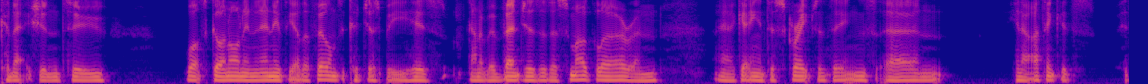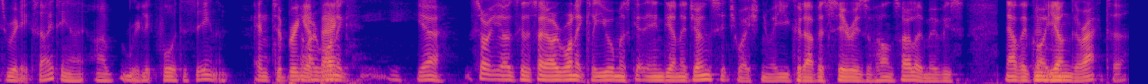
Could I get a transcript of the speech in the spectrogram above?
connection to what's gone on in any of the other films. It could just be his kind of adventures as a smuggler and uh, getting into scrapes and things. And you know, I think it's it's really exciting. I, I really look forward to seeing them. And to bring it Ironic, back, yeah. Sorry, I was going to say, ironically, you almost get the Indiana Jones situation where you could have a series of Han Solo movies. Now they've got Mhm. a younger actor.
